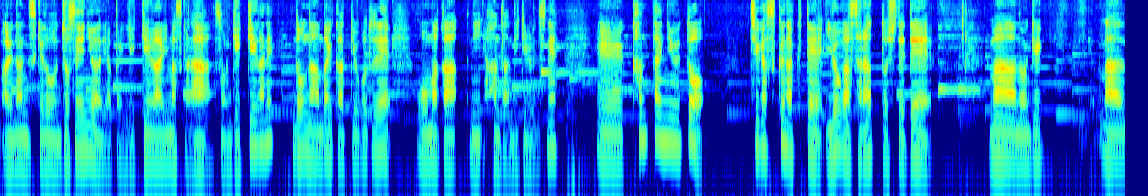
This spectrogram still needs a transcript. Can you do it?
あれなんですけど、女性にはやっぱり月経がありますから、その月経がね、どんな塩梅かっていうことで大まかに判断できるんですね。えー、簡単に言うと、血が少なくて色がさらっとしてて、まああの月、まあ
